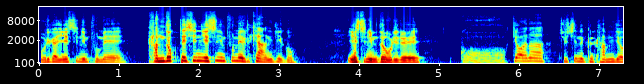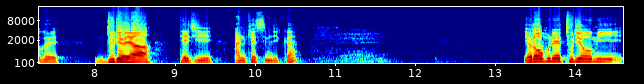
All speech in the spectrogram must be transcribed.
우리가 예수님 품에, 감독 대신 예수님 품에 그렇게 안기고 예수님도 우리를 꼭 껴안아 주시는 그 감격을 누려야 되지 않겠습니까? 여러분의 두려움이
